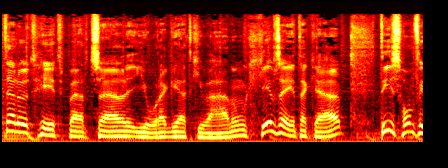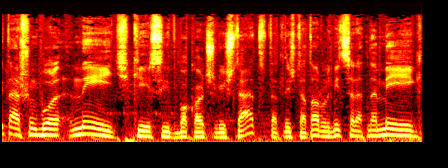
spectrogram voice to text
7 előtt 7 perccel jó reggelt kívánunk. Képzeljétek el, 10 honfitársunkból 4 készít bakancslistát, tehát listát arról, hogy mit szeretne még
